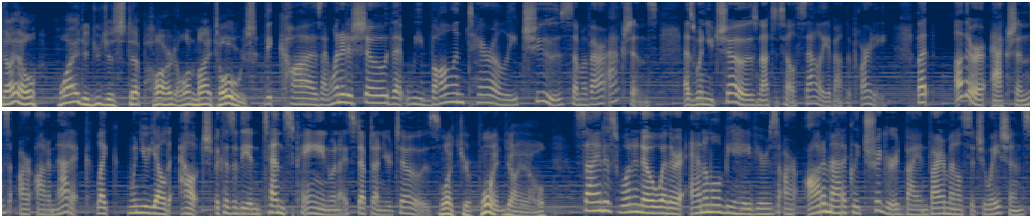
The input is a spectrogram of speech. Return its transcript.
Yael, why did you just step hard on my toes? Because I wanted to show that we voluntarily choose some of our actions, as when you chose not to tell Sally about the party. But other actions are automatic, like when you yelled ouch because of the intense pain when I stepped on your toes. What's your point, Yael? Scientists want to know whether animal behaviors are automatically triggered by environmental situations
